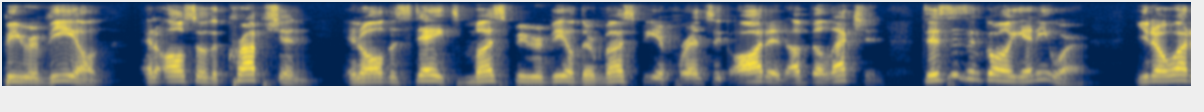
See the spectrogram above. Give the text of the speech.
be revealed. And also the corruption in all the states must be revealed. There must be a forensic audit of the election. This isn't going anywhere. You know what?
